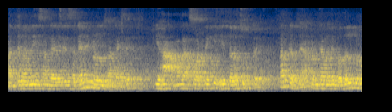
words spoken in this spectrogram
माध्यमांनी सांगायचे सगळ्यांनी मिळून सांगायचे की हा आम्हाला असं वाटतं की हे जरा चुकतंय. हरकत नाही. आपण त्यामध्ये बदल करू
